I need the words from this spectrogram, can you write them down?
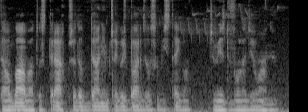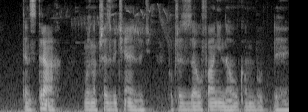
Ta obawa to strach przed oddaniem czegoś bardzo osobistego, czym jest wola działania. Ten strach można przezwyciężyć poprzez zaufanie naukom Buddy,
